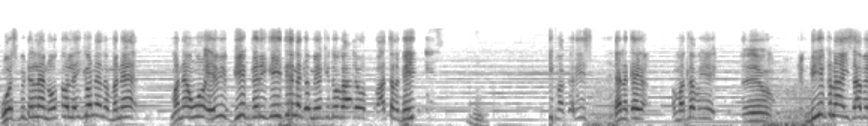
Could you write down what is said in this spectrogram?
હોસ્પિટલ ને નહોતો લઈ ગયો ને મને મને હું એવી બીક કરી ગઈ હતી ને કે મેં કીધું કે આલો પાછળ બે કરીશ. એને કઈ મતલબ બીક ના હિસાબે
